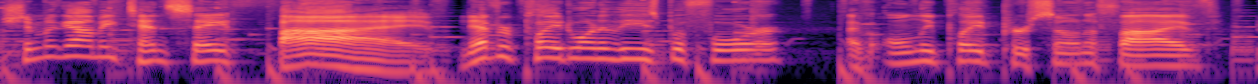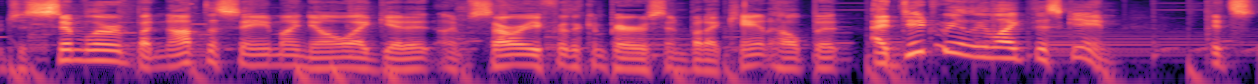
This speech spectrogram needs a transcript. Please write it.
Shin Megami Tensei 5. Never played one of these before. I've only played Persona 5, which is similar, but not the same. I know, I get it. I'm sorry for the comparison, but I can't help it. I did really like this game. It's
